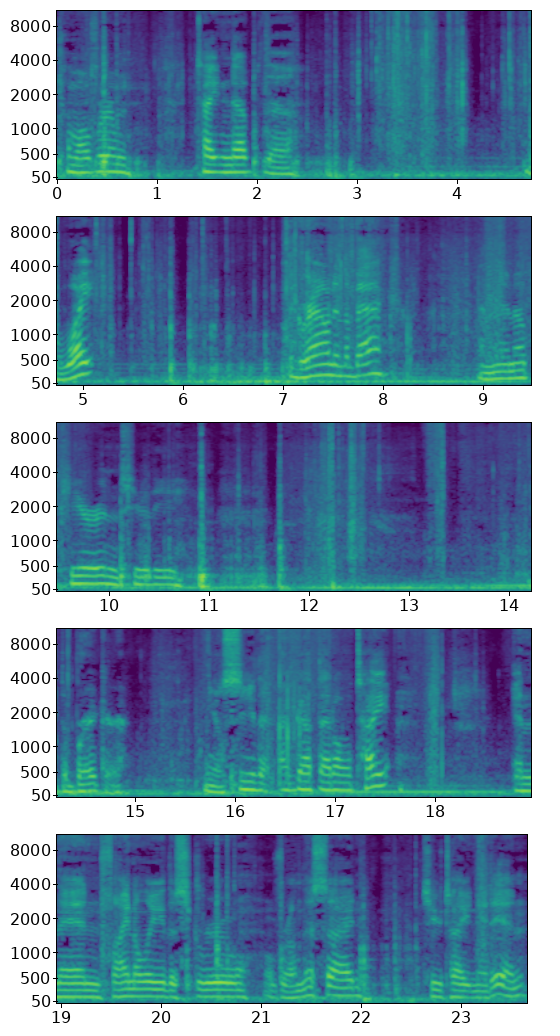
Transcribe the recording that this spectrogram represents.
Come over and tightened up the, the white, the ground in the back, and then up here into the the breaker. You'll see that I've got that all tight. And then finally the screw over on this side to tighten it in.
